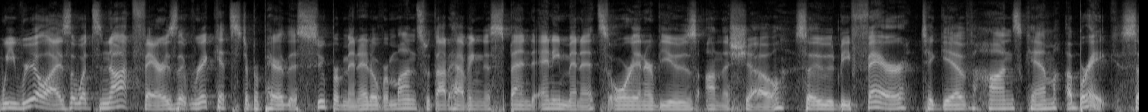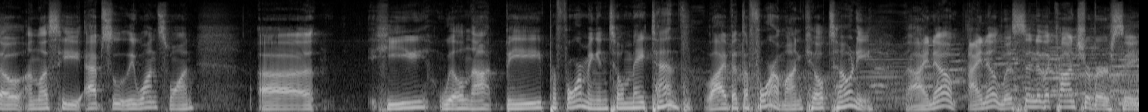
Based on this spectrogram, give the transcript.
we realize that what's not fair is that Rick gets to prepare this super minute over months without having to spend any minutes or interviews on the show. So it would be fair to give Hans Kim a break. So unless he absolutely wants one, uh, he will not be performing until May 10th, live at the Forum on Kill Tony. I know, I know. Listen to the controversy.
